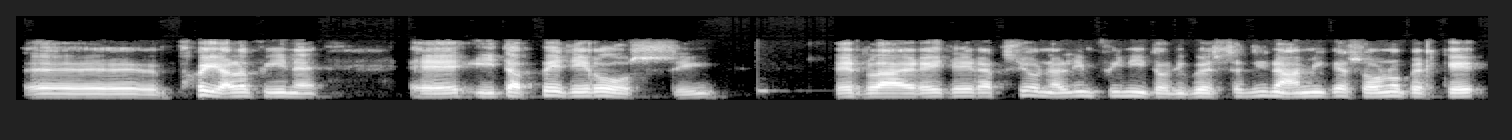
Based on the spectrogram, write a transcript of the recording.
eh, poi alla fine eh, i tappeti rossi per la reiterazione all'infinito di queste dinamiche sono perché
